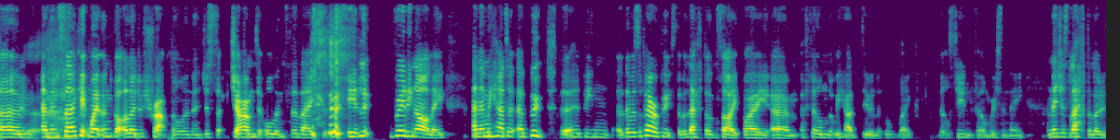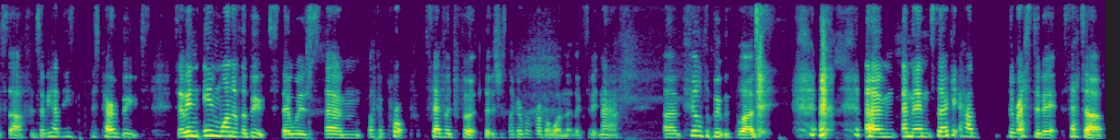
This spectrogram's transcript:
Um and then circuit went and got a load of shrapnel and then just like jammed it all into the leg So it, looked- it looked really gnarly. And then we had a, a boot that had been there was a pair of boots that were left on site by um a film that we had do a little like little student film recently and they just left a load of stuff. And so we had these this pair of boots. So in in one of the boots there was um like a prop severed foot that was just like a rubber one that looks a bit naff um filled the boot with blood. Um and then circuit had the rest of it set up.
